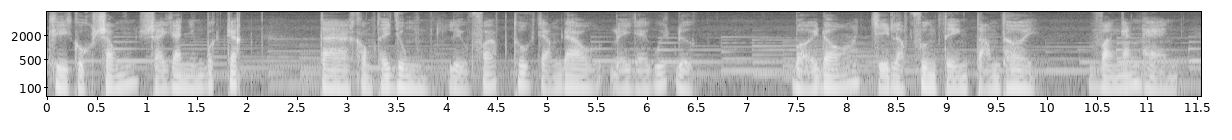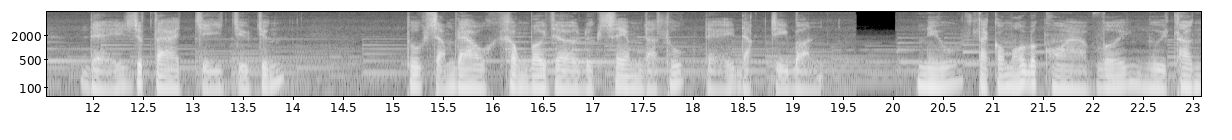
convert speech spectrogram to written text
Khi cuộc sống xảy ra những bất trắc ta không thể dùng liệu pháp thuốc giảm đau để giải quyết được. Bởi đó chỉ là phương tiện tạm thời và ngắn hạn để giúp ta trị triệu chứng. Thuốc giảm đau không bao giờ được xem là thuốc để đặt trị bệnh. Nếu ta có mối bất hòa với người thân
